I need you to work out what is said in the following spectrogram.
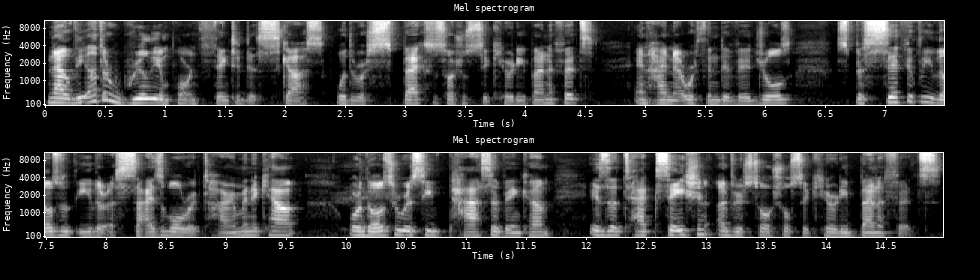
Now, the other really important thing to discuss with respect to Social Security benefits and high net worth individuals, specifically those with either a sizable retirement account or those who receive passive income, is the taxation of your Social Security benefits.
